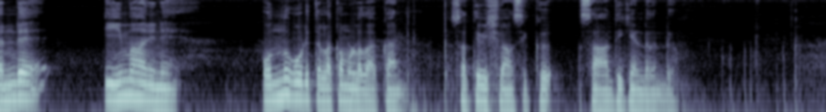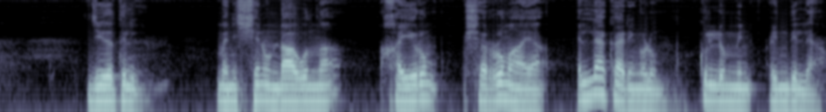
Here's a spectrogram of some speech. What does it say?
തന്റെ ഈമാനിനെ ഒന്നുകൂടി തിളക്കമുള്ളതാക്കാൻ സത്യവിശ്വാസിക്ക് സാധിക്കേണ്ടതുണ്ട്. ജീവിതത്തിൽ മനുഷ്യനുണ്ടാകുന്ന ഹൈറും ഷെറുമായ എല്ലാ കാര്യങ്ങളും കുല്ലുമ്മിൻ അഴിന്തില്ല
